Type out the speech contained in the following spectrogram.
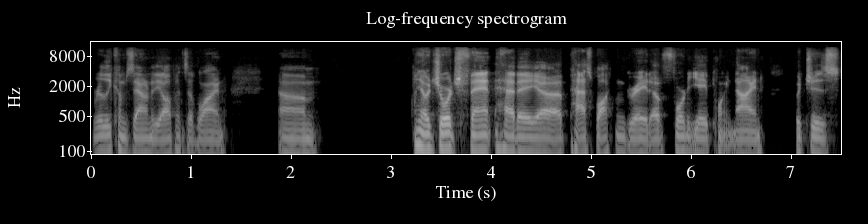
really comes down to the offensive line. Um, you know, George Fant had a uh, pass blocking grade of 48.9, which is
